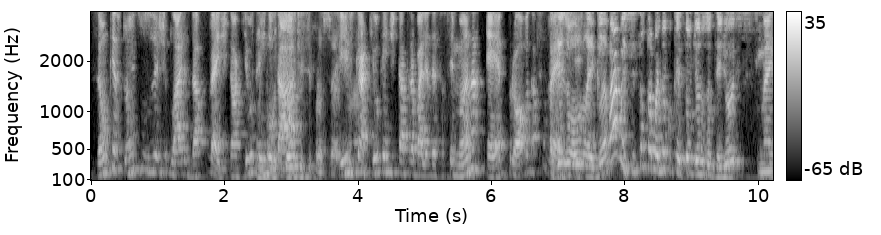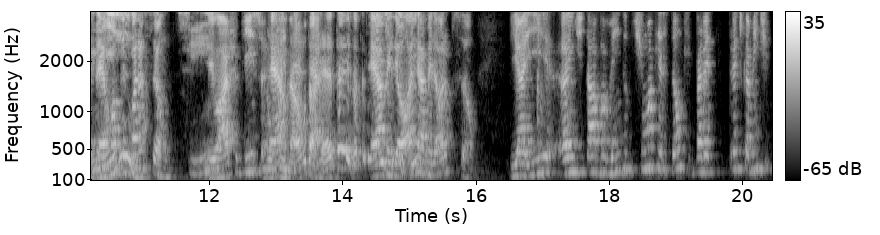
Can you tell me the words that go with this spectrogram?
são questões dos vestibulares da FUVEST. Então, aquilo que é a gente está... esse processo. Isso, né? aquilo que a gente está trabalhando essa semana é prova da FUVEST. Às vezes o aluno reclama, ah, mas vocês estão trabalhando com questão de anos anteriores? Sim. Mas é uma preparação. Sim. Eu acho que isso no é... No final a, da reta é exatamente é a melhor, É a melhor opção. E aí, a gente estava vendo que tinha uma questão que praticamente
